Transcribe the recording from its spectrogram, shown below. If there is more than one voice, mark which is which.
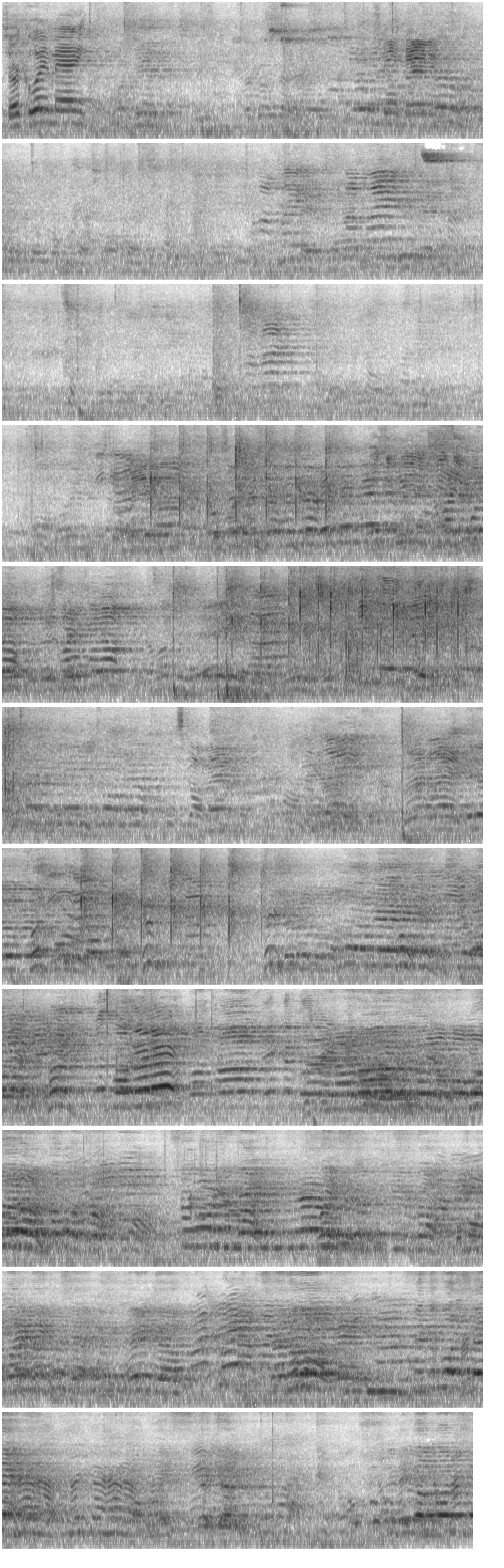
Speaker 1: Circle Manny.
Speaker 2: Let's go, Manny. Go, man.
Speaker 3: Up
